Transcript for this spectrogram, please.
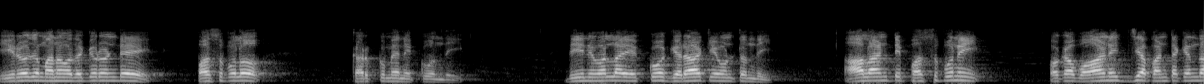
ఈరోజు మన దగ్గరుండే పసుపులో కర్కుమెన్ ఎక్కువ ఉంది. దీనివల్ల ఎక్కువ గిరాకీ ఉంటుంది. అలాంటి పసుపుని ఒక వాణిజ్య పంట కింద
